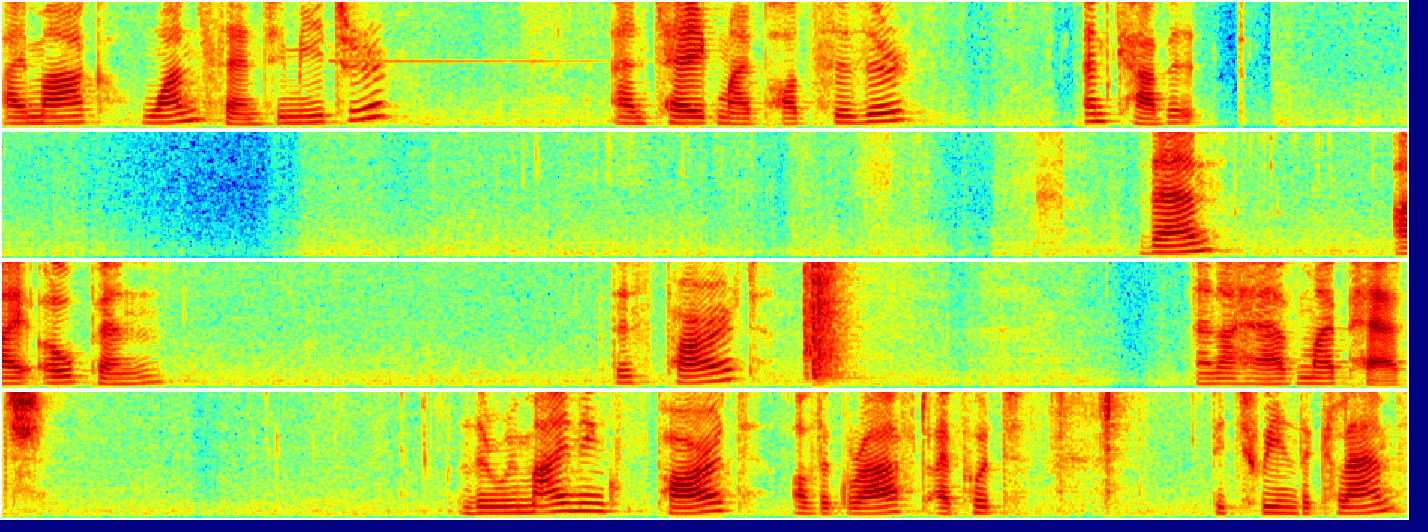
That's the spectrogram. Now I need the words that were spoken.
I mark one centimeter and take my Potts scissor and cut it. Then I open this part and I have my patch. The remaining part of the graft I put between the clamps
